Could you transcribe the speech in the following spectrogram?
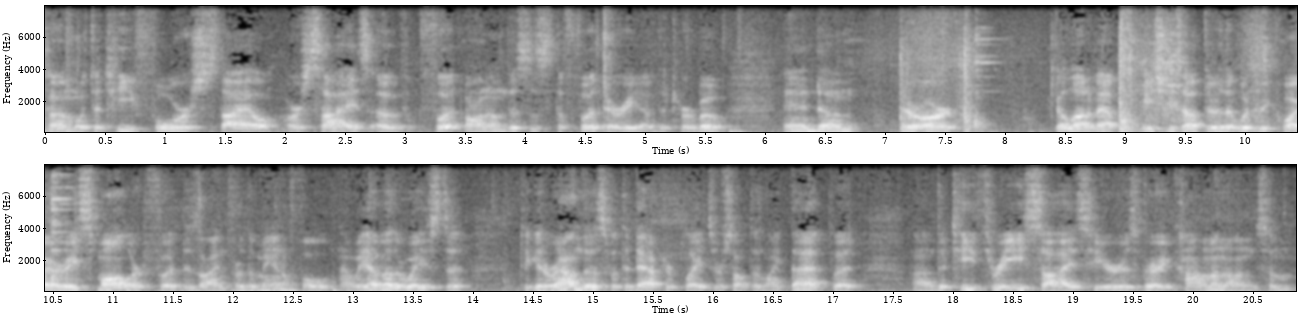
come with a T4 style or size of foot on them. This is the foot area of the turbo and um, there are a lot of applications out there that would require a smaller foot design for the manifold. Now we have other ways to, to get around this with adapter plates or something like that, but uh, the T3 size here is very common on some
